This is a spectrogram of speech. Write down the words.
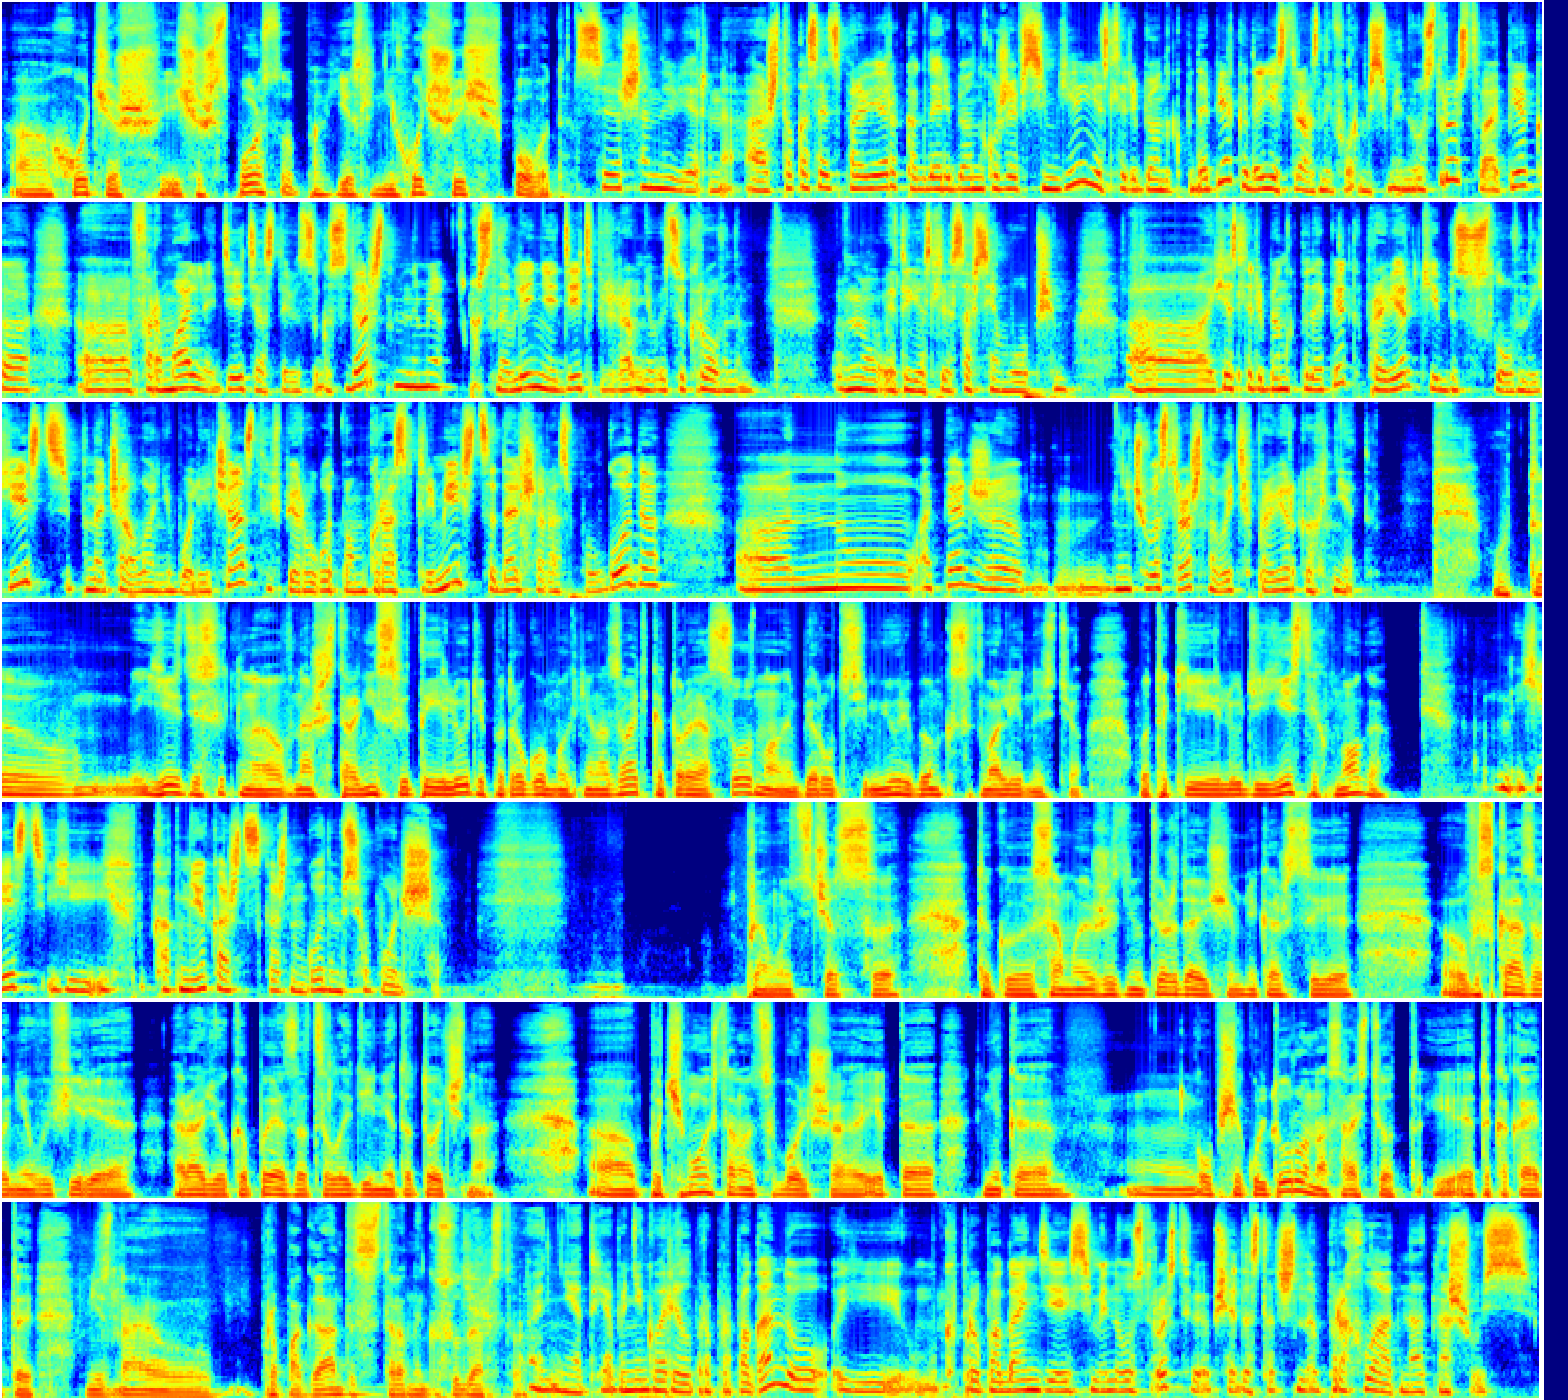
э, хочешь, ищешь способ, если не хочешь, ищешь повод. Совершенно верно. А что касается проверок, когда ребенок уже в семье, если ребенок под опекой, да, есть разные формы семейного устройства, опека э, формально, дети остаются государственными, установление дети приравниваются к ровным. Ну, это если совсем в общем. А если ребенок под опекой, проверки, безусловно, есть. Поначалу они более частые, в первый год, по-моему, раз в три месяца, дальше раз в полгода. А, но, опять же, ничего страшного в этих проверках нет. Вот э, есть действительно в нашей стране святые люди, по-другому их не назвать, которые осознанно берут семью ребенка с инвалидностью. Вот такие люди есть, их много? Есть, и их, как мне кажется, с каждым годом все больше. Прямо вот сейчас э, такое самое жизнеутверждающее, мне кажется, и высказывание в эфире радио КП за целый день это точно. А почему их становится больше? Это некая общая культура у нас растет, и это какая-то, не знаю, пропаганда со стороны государства? А, нет, я бы не говорила про пропаганду, и к пропаганде семейного устройства я вообще достаточно прохладно отношусь,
